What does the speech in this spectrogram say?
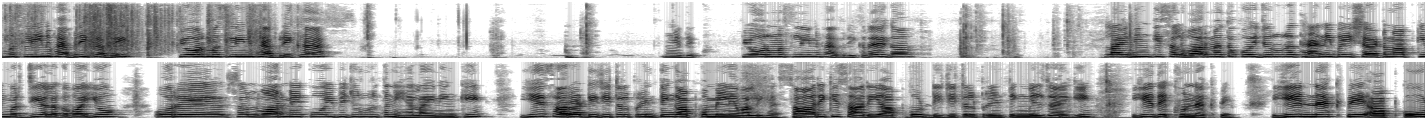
muslin fabric है भाई, प्योर मसलिन फैब्रिक है। ये देखो, प्योर मसलिन फैब्रिक रहेगा। लाइनिंग की सलवार में तो कोई ज़रूरत है नहीं भाई शर्ट में आपकी मर्ज़ी है लगवाइयो और सलवार में कोई भी ज़रूरत नहीं है लाइनिंग की। ये सारा डिजिटल प्रिंटिंग आपको मिलने वाली है। सारी की सारी आपको डिजिटल प्रिंटिंग मिल जाएगी। ये देखो नेक पे। ये नेक पे आपको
